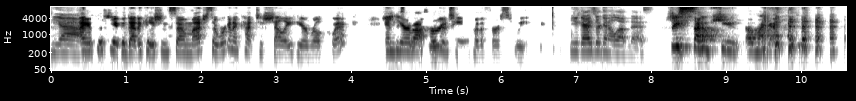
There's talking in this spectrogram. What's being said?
Yeah. I appreciate the dedication so much. So we're going to cut to Shelly here real quick and She's hear about her routine for the first week. you guys are gonna love this. She's so cute. Oh my God.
